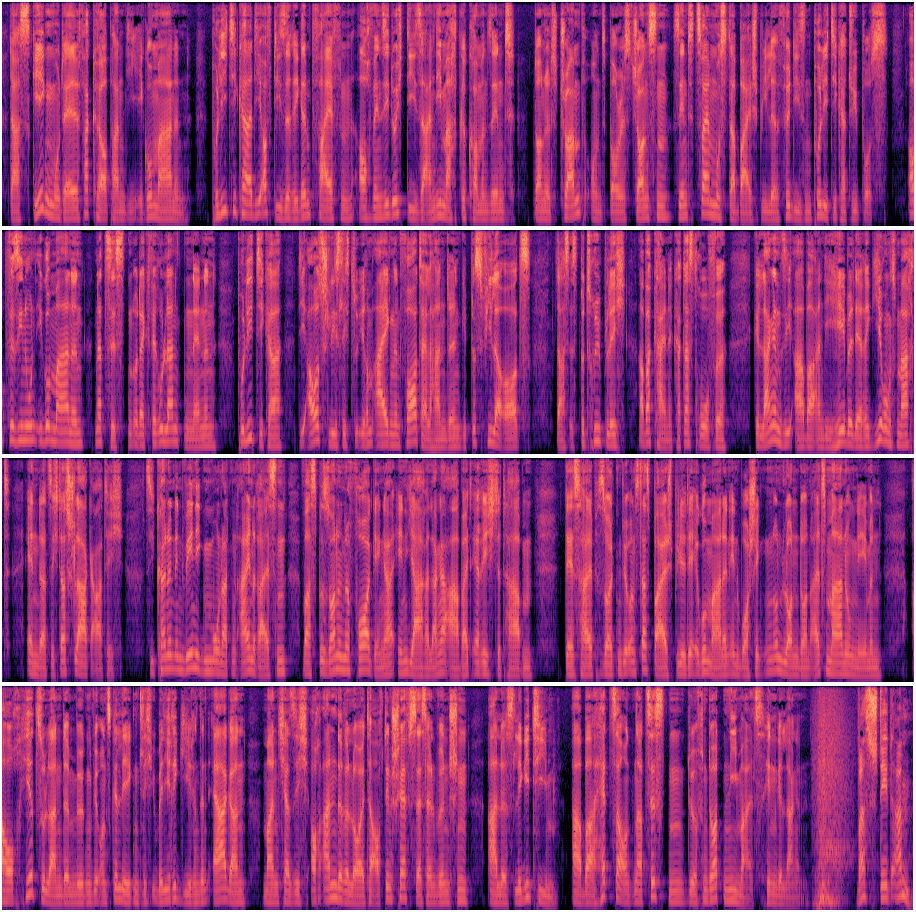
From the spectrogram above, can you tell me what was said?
Das Gegenmodell verkörpern die Egomanen. Politiker, die auf diese Regeln pfeifen, auch wenn sie durch diese an die Macht gekommen sind. Donald Trump und Boris Johnson sind zwei Musterbeispiele für diesen Politikertypus. Ob wir sie nun Egomanen, Narzissten oder Querulanten nennen, Politiker, die ausschließlich zu ihrem eigenen Vorteil handeln, gibt es vielerorts. Das ist betrüblich, aber keine Katastrophe. Gelangen sie aber an die Hebel der Regierungsmacht, ändert sich das schlagartig. Sie können in wenigen Monaten einreißen, was besonnene Vorgänger in jahrelanger Arbeit errichtet haben. Deshalb sollten wir uns das Beispiel der Egomanen in Washington und London als Mahnung nehmen. Auch hierzulande mögen wir uns gelegentlich über die Regierenden ärgern, mancher sich auch andere Leute auf den Chefsesseln wünschen, alles legitim. Aber Hetzer und Narzissten dürfen dort niemals hingelangen. Was steht an?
